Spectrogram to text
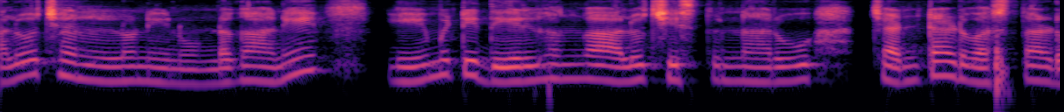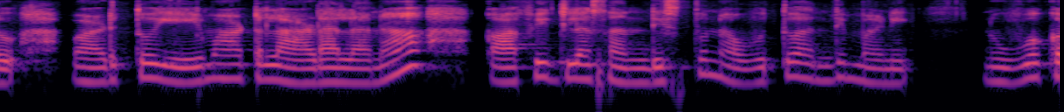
ఆలోచనలో నేను ఉండగానే ఏమిటి దీర్ఘంగా ఆలోచిస్తున్నారు? చంటాడు వస్తాడు. వాడితో ఏ మాటలు ఆడాలనా? కాఫీ గ్లాస్ అందిస్తూ నవ్వుతూ అంది మణి. నువ్వొక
